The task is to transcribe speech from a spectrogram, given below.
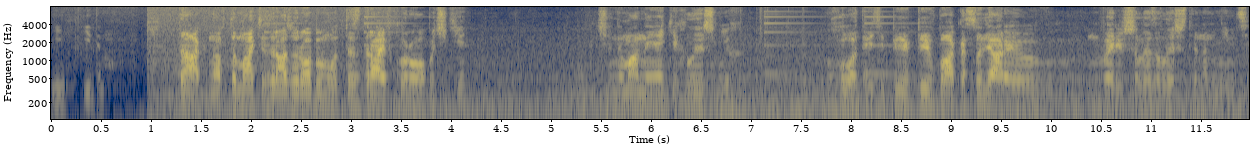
і їдемо. Так, на автоматі зразу робимо тест-драйв коробочки. Чи нема ніяких лишніх. О, дивіться, пів, пів бака соляри вирішили залишити нам німці.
